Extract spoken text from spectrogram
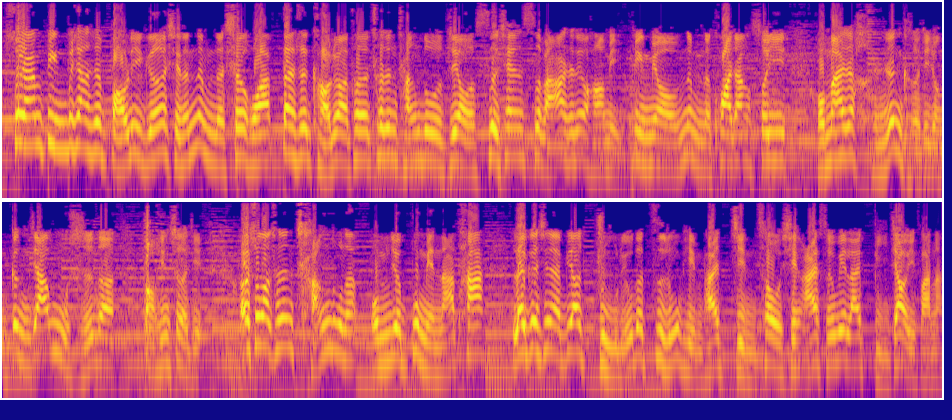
虽然并不像是宝利格显得那么的奢华，但是考虑到它的车身长度只有四千四百二十六毫米，并没有那么的夸张，所以我们还是很认可这种更加务实的造型设计。而说到车身长度呢，我们就不免拿它来跟现在比较主流的自主品牌紧凑型 SUV 来比较一番了。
